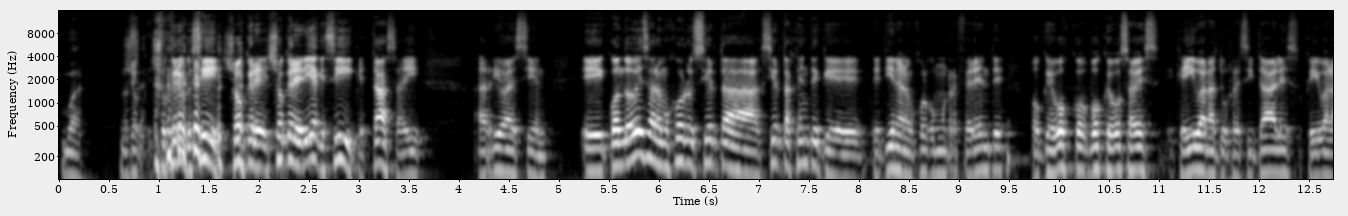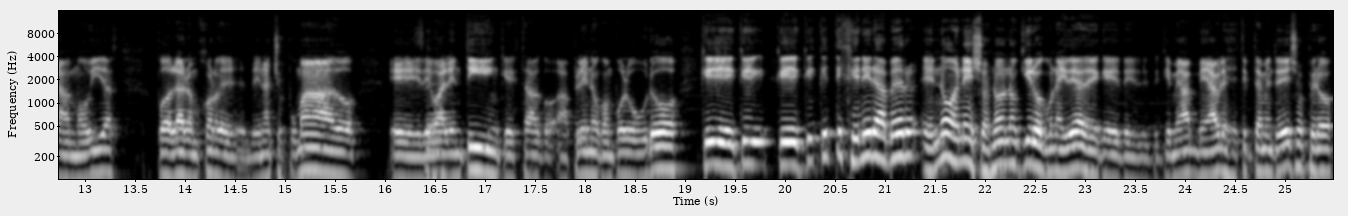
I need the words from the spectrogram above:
Bueno, no yo, sé. yo creo que sí, yo, cre- yo creería que sí, que estás ahí, arriba de 100. Eh, cuando ves a lo mejor cierta cierta gente que te tiene a lo mejor como un referente, o que vos, vos que vos sabés que iban a tus recitales, que iban a movidas, puedo hablar a lo mejor de, Nacho Espumado, eh, de Valentín, que está a pleno con Polo Buró. ¿Qué, qué, qué, te genera ver, eh, no en ellos, no no quiero una idea de que, de, que me, me, hables estrictamente de ellos, pero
